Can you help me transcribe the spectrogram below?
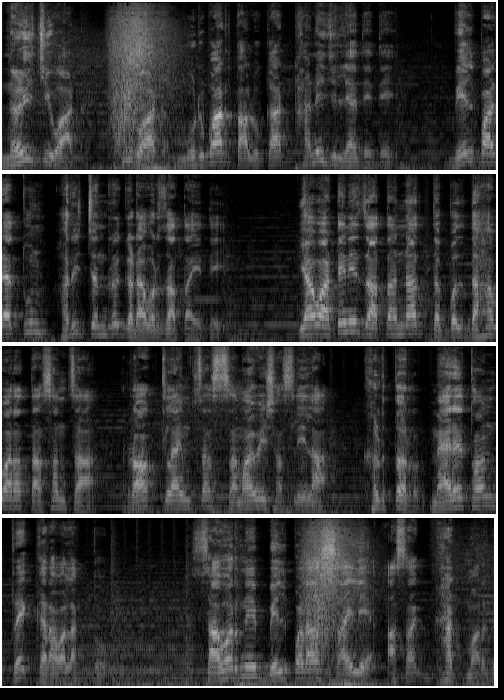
नळीची वाट. ही वाट मुरबाड तालुका ठाणे जिल्ह्यात येते. बेलपाड्यातून हरिश्चंद्र गडावर जाता येते. या वाटेने जाताना तब्बल दहा बारा तासांचा रॉक क्लाइम्बचा समावेश असलेला खडतर मॅरेथॉन ट्रेक करावा लागतो. सावरने बेलपडा सायले असा घाट मार्ग.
